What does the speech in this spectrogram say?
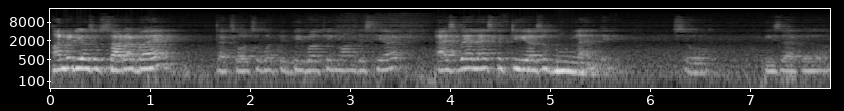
100 years of Sarabhai, that's also what we'll be working on this year, as well as 50 years of moon landing. So these are the,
